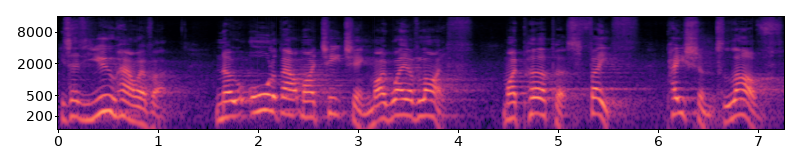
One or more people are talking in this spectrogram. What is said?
He says, You, however, know all about my teaching, my way of life, my purpose, faith, patience, love,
